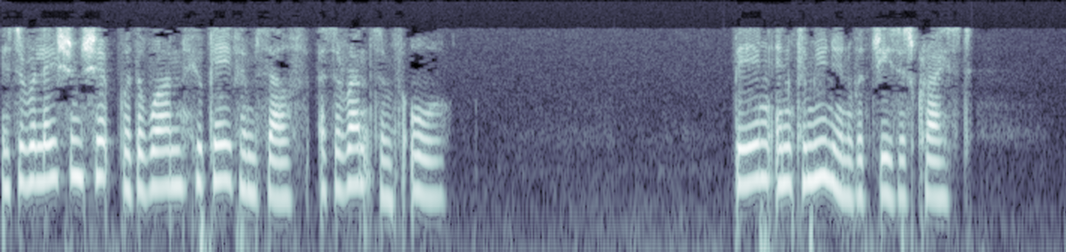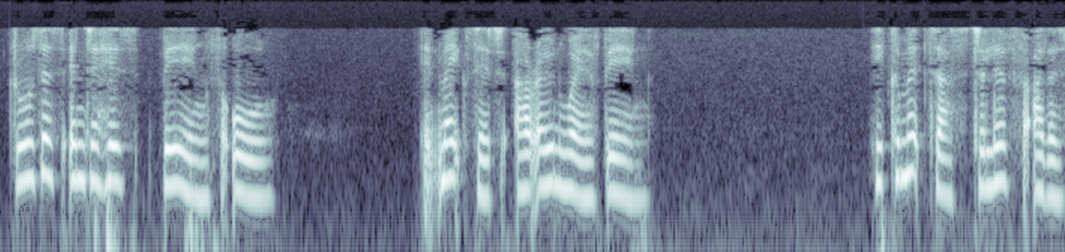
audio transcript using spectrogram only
is a relationship with the one who gave himself as a ransom for all. Being in communion with Jesus Christ draws us into his being for all. It makes it our own way of being. He commits us to live for others,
